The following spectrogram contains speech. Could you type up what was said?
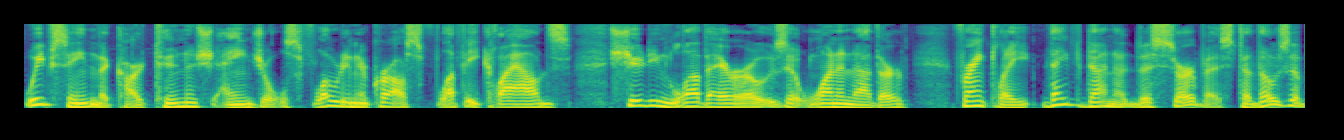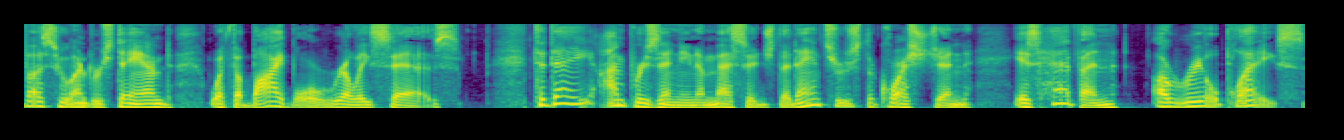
We've seen the cartoonish angels floating across fluffy clouds, shooting love arrows at one another. Frankly, they've done a disservice to those of us who understand what the Bible really says. Today, I'm presenting a message that answers the question Is heaven a real place?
